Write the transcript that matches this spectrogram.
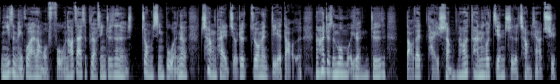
你一直没过来让我扶，然后再一次不小心就是真的重心不稳，那个唱太久就最后面跌倒了，那他就是默默一个人就是。倒在台上，然后还能够坚持的唱下去。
